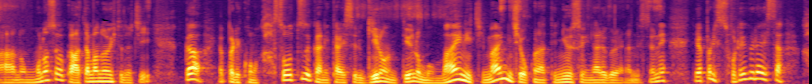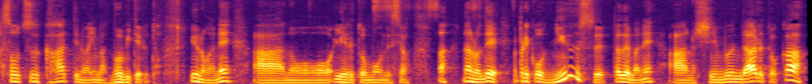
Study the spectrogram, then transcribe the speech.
あのものすごく頭のいい人たちがやっぱりこの仮想通貨に対する議論っていうのも毎日毎日行ってニュースになるぐらいなんですよね。やっぱりそれぐらいさ仮想通貨っていうのは今伸びてるというのがねあの言えると思うんですよ。まあ、なのでやっぱりこうニュース例えばねあの新聞であるとか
